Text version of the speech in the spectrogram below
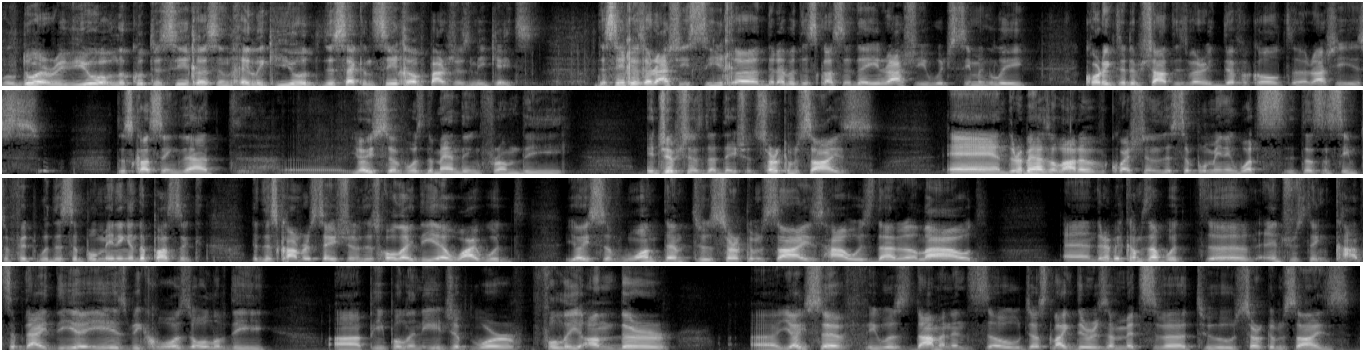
We'll do a review of Lakut Sichas in Chelik Yud, the second Sicha of Parshas Miketz. The Sicha is a Rashi Sicha. The Rebbe discussed a Rashi which seemingly, according to the Pshat, is very difficult. Uh, Rashi is discussing that uh, Yosef was demanding from the Egyptians that they should circumcise. And the Rebbe has a lot of questions. The simple meaning, what's it doesn't seem to fit with the simple meaning in the pasuk this conversation, this whole idea, why would Yosef want them to circumcise? How is that allowed? And the Rebbe comes up with uh, an interesting concept. The idea is because all of the uh, people in Egypt were fully under uh, Yosef, he was dominant. So just like there is a mitzvah to circumcise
